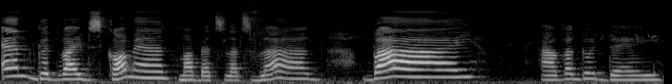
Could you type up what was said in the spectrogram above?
And good vibes comment. Mabets Let's Vlog. Bye! Have a good day.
